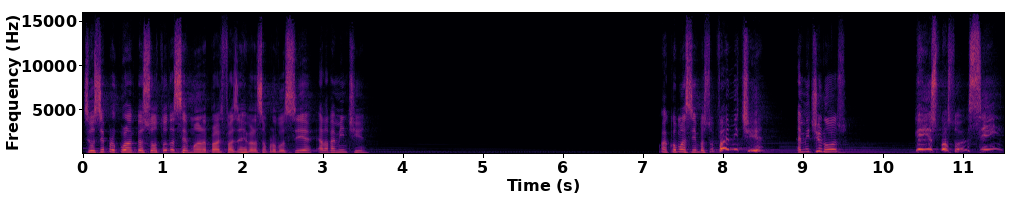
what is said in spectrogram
Se você procurar uma pessoa toda semana para fazer uma revelação para você, ela vai mentir. Mas como assim, pastor? Vai mentir. É mentiroso. Que isso, pastor? Sim.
